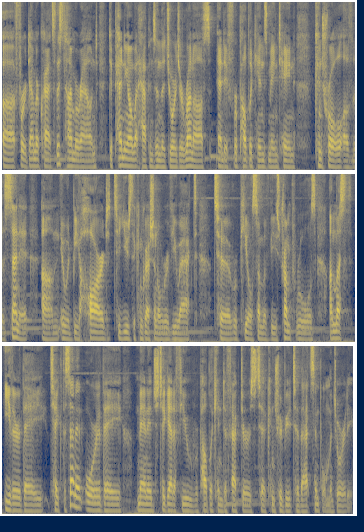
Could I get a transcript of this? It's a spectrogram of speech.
uh, for Democrats this time around, depending on what happens in the Georgia runoffs and if Republicans maintain control of the Senate, um, it would be hard to use the Congressional Review Act to repeal some of these Trump rules unless either they take the Senate or they manage to get a few Republican defectors to contribute to that simple majority.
